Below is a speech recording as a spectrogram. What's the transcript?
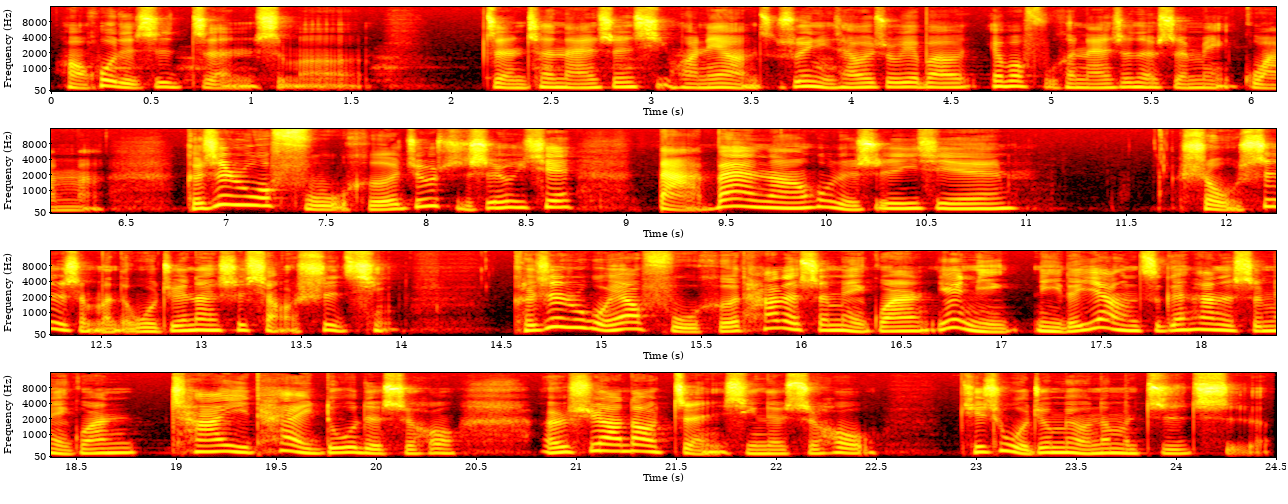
好，或者是整什么整成男生喜欢的样子，所以你才会说要不要要不要符合男生的审美观嘛？可是如果符合，就只是一些打扮啊，或者是一些首饰什么的，我觉得那是小事情。可是，如果要符合他的审美观，因为你你的样子跟他的审美观差异太多的时候，而需要到整形的时候，其实我就没有那么支持了。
